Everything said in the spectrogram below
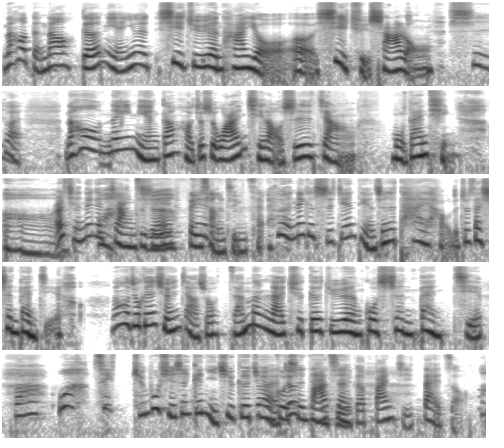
然后等到隔年，因为戏剧院它有呃戏曲沙龙，是对，然后那一年刚好就是王安琪老师讲。《牡丹亭》哦，而且那个讲节、这个、非常精彩，对，那个时间点真是太好了，就在圣诞节。然后我就跟学生讲说：“咱们来去歌剧院过圣诞节吧！”哇，所以全部学生跟你去歌剧院过圣诞节，把整个班级带走。哦、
